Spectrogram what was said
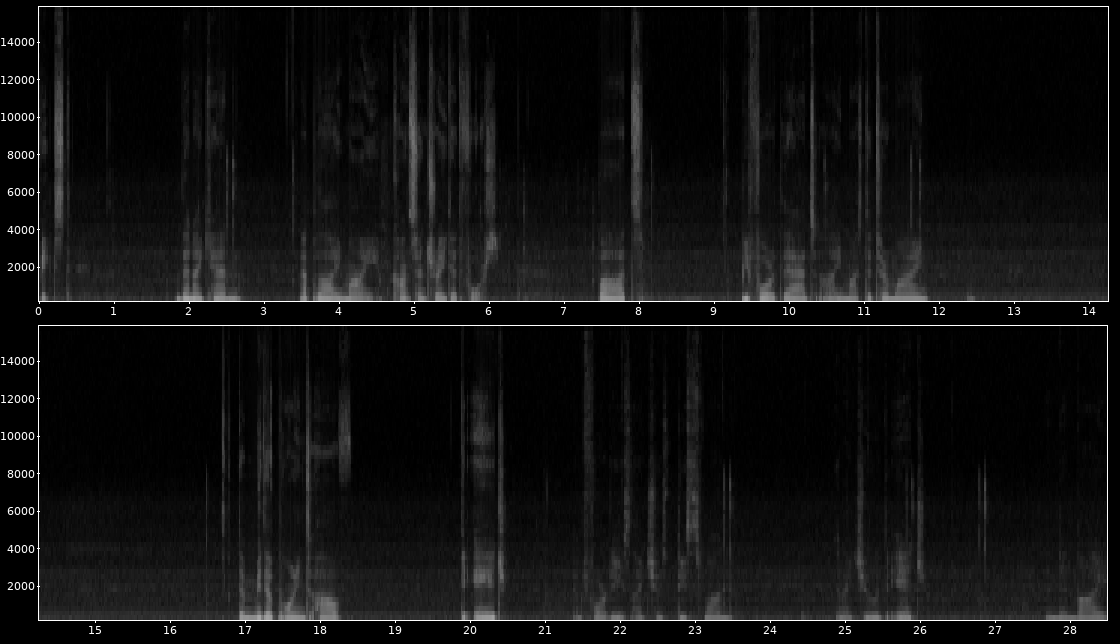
fixed. Then I can apply my concentrated force. But before that I must determine the middle point of the edge. And for this I choose this one. Then I choose the edge. And then by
